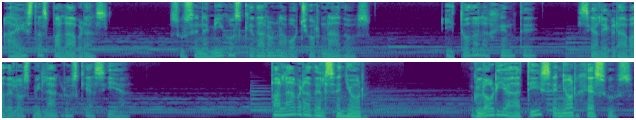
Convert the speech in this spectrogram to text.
A estas palabras, sus enemigos quedaron abochornados, y toda la gente se alegraba de los milagros que hacía. Palabra del Señor. Gloria a ti, Señor Jesús.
